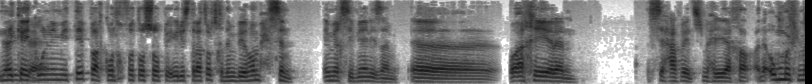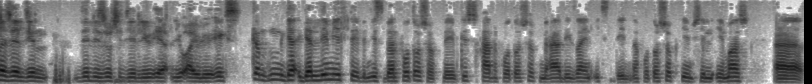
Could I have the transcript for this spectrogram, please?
ملي كيكون limité par contre Photoshop و Illustrator تخدم بهم حسن. et merci bien les amis وأخيرا السي حفيظ اسمح لي اخا أنا أمي في المجال ديال ديال les outils ديال ال UI وال UX. كنظن قال limité بالنسبة لل Photoshop ما يمكنش تقارن Photoshop مع design XD لأن Photoshop كيمشي لل image آه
